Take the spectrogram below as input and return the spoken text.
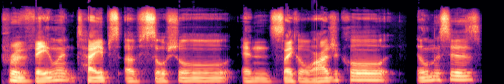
prevalent types of social and psychological illnesses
